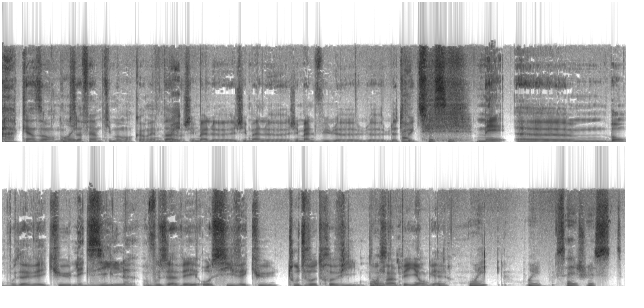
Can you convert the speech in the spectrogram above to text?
Ah, 15 ans, donc Oui. ça fait un petit moment quand même. Bah. J'ai mal, euh, j'ai mal, euh, j'ai mal vu le, le- le Pas truc. Mais euh, bon, vous avez vécu l'exil, vous avez aussi vécu toute votre vie dans un pays en guerre. Oui, oui, c'est juste.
